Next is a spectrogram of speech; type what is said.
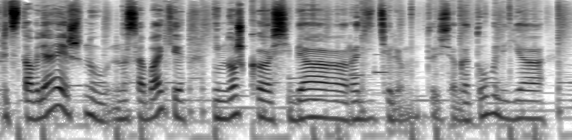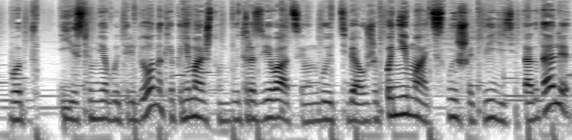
представляешь ну, на собаке немножко себя родителем. То есть, а готова ли я вот если у меня будет ребенок, я понимаю, что он будет развиваться, и он будет тебя уже понимать, слышать, видеть и так далее,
